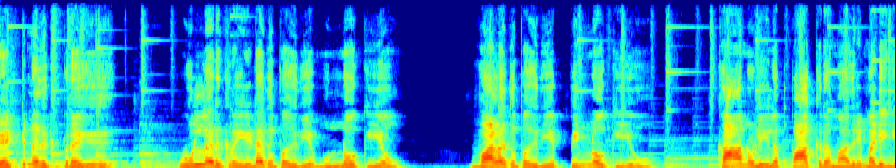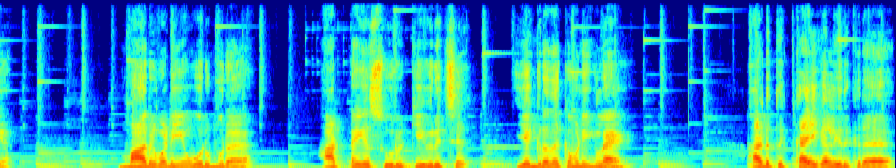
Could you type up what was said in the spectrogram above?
வெட்டினதுக்கு பிறகு உள்ளே இருக்கிற இடது பகுதியை முன்னோக்கியும் வலது பகுதியை பின்னோக்கியும் காணொலியில் பார்க்குற மாதிரி மடிங்க. மறுபடியும் ஒரு முறை அட்டையை சுருக்கி விரித்து இயங்குறத கவனிங்களேன். அடுத்து கைகள் இருக்கிற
